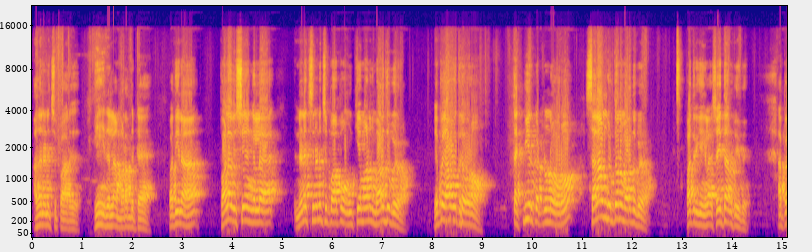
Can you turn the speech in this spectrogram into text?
அதை நினைச்சு பாரு. ஏன் இதெல்லாம் மறந்துட்ட? பார்த்தீங்கன்னா பல விஷயங்கள்ல நினைச்சு நினைச்சு பார்ப்போம் முக்கியமானது மறந்து போயிடும். எப்போ யாபகத்தில் வரும்? தக்பீர் கட்டணும்னு வரும் சலாம் கொடுத்தோன்னு மறந்து போயிடும். பார்த்துருக்கீங்களா சைத்தான் இது. அப்ப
